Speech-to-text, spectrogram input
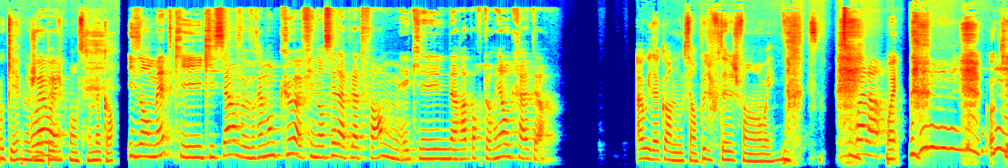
Ok, je n'ai pas vu penser, d'accord. Ils en mettent qui, qui servent vraiment que à financer la plateforme et qui ne rapportent rien aux créateurs. Ah oui, d'accord, donc c'est un peu du footage, enfin, ouais. voilà. ouais. ok,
